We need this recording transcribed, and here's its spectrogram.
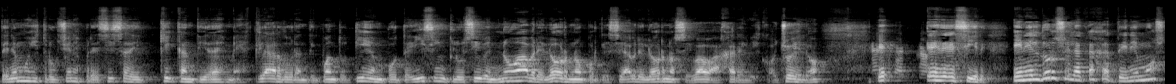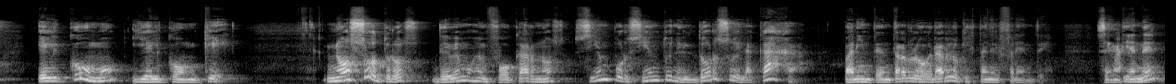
tenemos instrucciones precisas de qué cantidades mezclar, durante cuánto tiempo, te dice inclusive no abre el horno porque si abre el horno se va a bajar el bizcochuelo. Eh, es decir, en el dorso de la caja tenemos el cómo y el con qué. Nosotros debemos enfocarnos 100% en el dorso de la caja para intentar lograr lo que está en el frente. ¿Se entiende?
